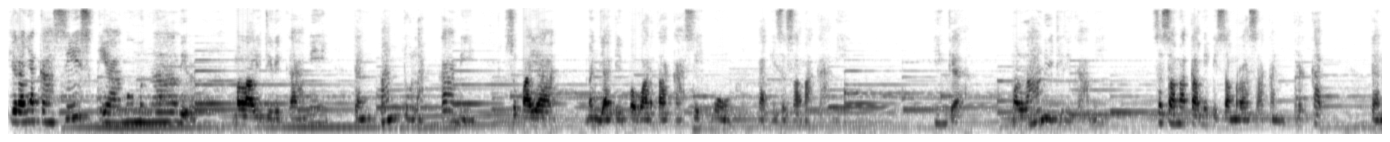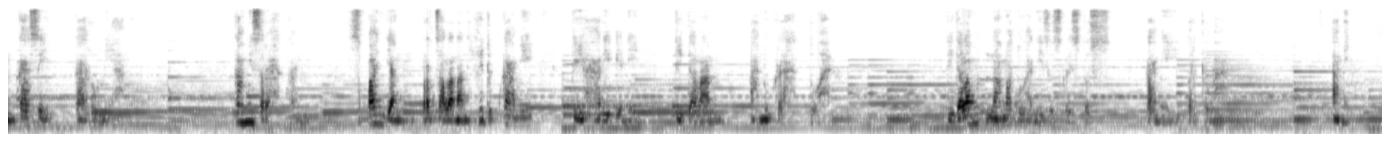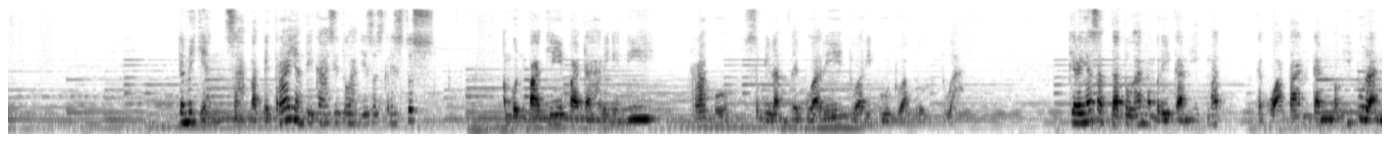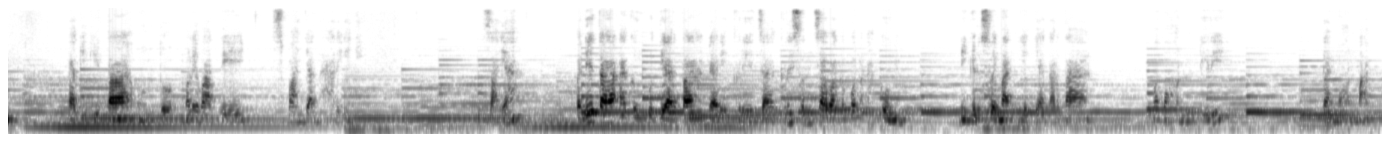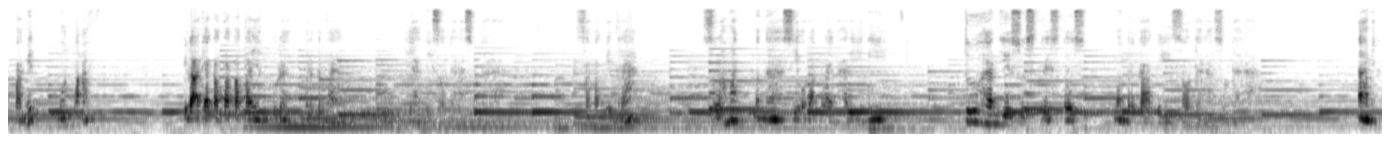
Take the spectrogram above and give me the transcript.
Kiranya kasih setiamu mengalir melalui diri kami dan bantulah kami supaya menjadi pewarta kasihmu bagi sesama kami. Hingga melalui diri kami, sesama kami bisa merasakan berkat dan kasih karuniamu. Kami serahkan sepanjang perjalanan hidup kami di hari ini di dalam anugerah. Di dalam nama Tuhan Yesus Kristus kami berdoa. Amin. Demikian sahabat Petra yang dikasih Tuhan Yesus Kristus, Embun pagi pada hari ini Rabu 9 Februari 2022 Kiranya sabda Tuhan memberikan hikmat, kekuatan, dan penghiburan bagi kita untuk melewati sepanjang hari ini Saya Pendeta Agung Putiarta dari Gereja Kristen Jawa Kepon Agung Minggir Sleman, Yogyakarta memohon diri dan mohon maaf pamit mohon maaf. Bila ada kata-kata yang kurang berkenan di hati saudara-saudara. Sahabat Petra selamat mengasihi orang lain hari ini. Tuhan Yesus Kristus memberkati saudara-saudara amin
